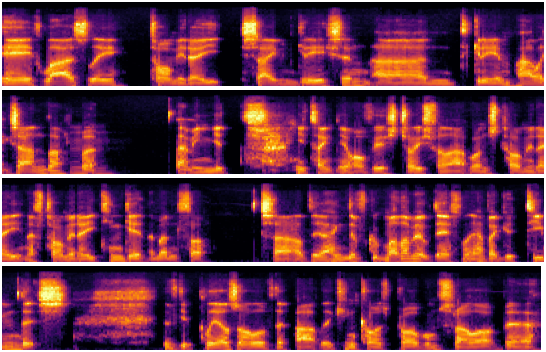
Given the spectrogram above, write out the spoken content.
uh, Lasley, Tommy Wright, Simon Grayson, and Graham Alexander. But I mean, you'd you'd think the obvious choice for that one's Tommy Wright, and if Tommy Wright can get them in for Saturday, I think they've got Motherwell definitely have a good team. That's they've got players all over the park that can cause problems for a lot. But uh,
